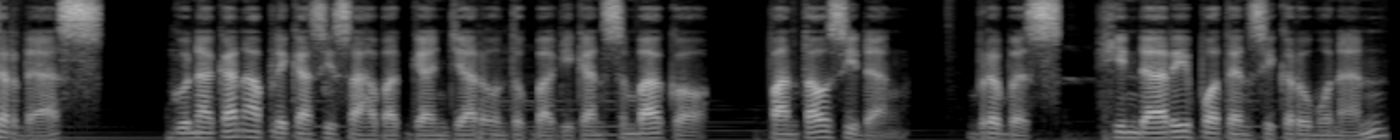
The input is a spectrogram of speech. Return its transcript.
cerdas, gunakan aplikasi sahabat Ganjar untuk bagikan sembako, pantau sidang, Brebes, hindari potensi kerumunan,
